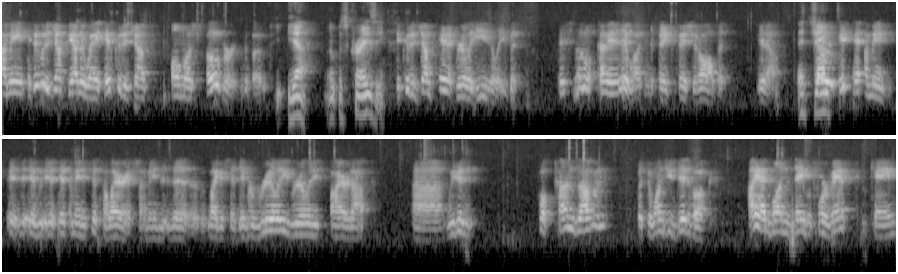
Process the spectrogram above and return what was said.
I mean, if it would have jumped the other way, it could have jumped almost over the boat. Yeah, it was crazy. It could have jumped in it really easily, but this little, I mean, it wasn't a big fish at all, but, you know. It jumped. It, it, I mean, it, it, it, it, I mean, it's just hilarious. I mean, the, the, like I said, they were really, really fired up. Uh, we didn't hook tons of them, but the ones you did hook, I had one the day before Vance came.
